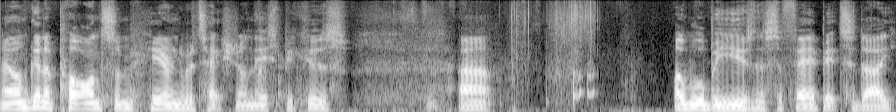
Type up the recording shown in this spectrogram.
Now I'm going to put on some hearing protection on this because uh, I will be using this a fair bit today.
